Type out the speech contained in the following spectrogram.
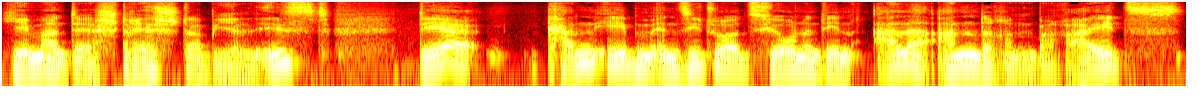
Jemand, der stressstabil ist, der kann eben in Situationen, in denen alle anderen bereits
